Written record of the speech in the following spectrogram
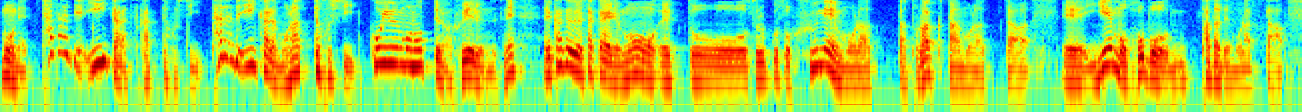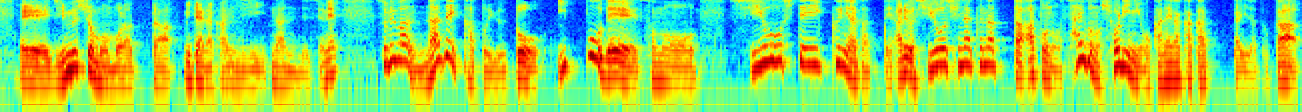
もうね、ただでいいから使ってほしい。ただでいいからもらってほしい。こういうものっていうのは増えるんですね。え、かぐや栄でも、えっと、それこそ船もらった、トラクターもらった、えー、家もほぼタダでもらった、えー、事務所ももらった、みたいな感じなんですよね。それはなぜかというと、一方で、その、使用していくにあたって、あるいは使用しなくなった後の最後の処理にお金がかかったりだとか、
